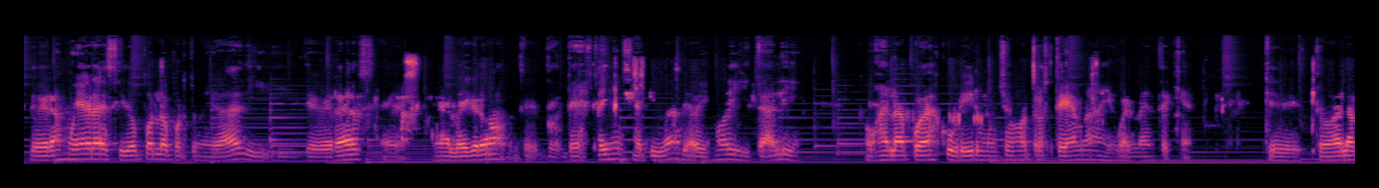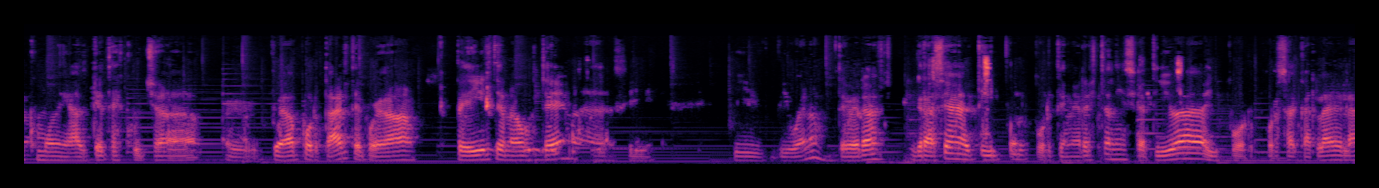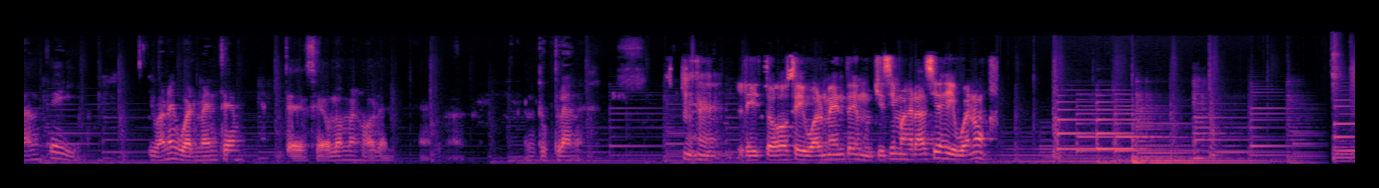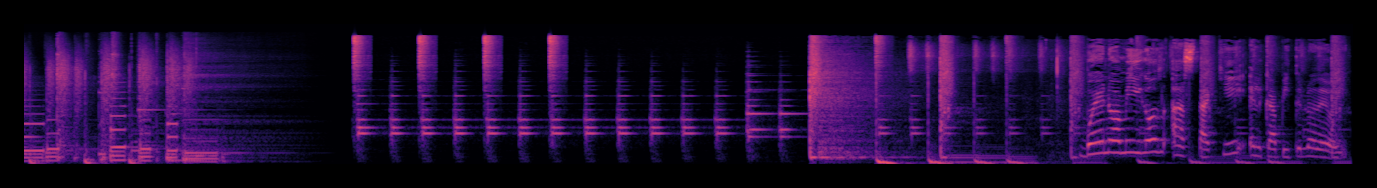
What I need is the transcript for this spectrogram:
de veras muy agradecido por la oportunidad y, de veras eh, me alegro de, de, esta iniciativa de Abismo Digital y, Ojalá puedas cubrir muchos otros temas, igualmente que, que toda la comunidad que te escucha eh, pueda aportarte, pueda pedirte nuevos temas y, y, bueno, de veras, gracias a ti por, por tener esta iniciativa y por, por sacarla adelante y, y, bueno, igualmente te deseo lo mejor en, en, en tus planes. Listo, José, igualmente, muchísimas gracias y bueno, Hasta aquí el capítulo de hoy.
